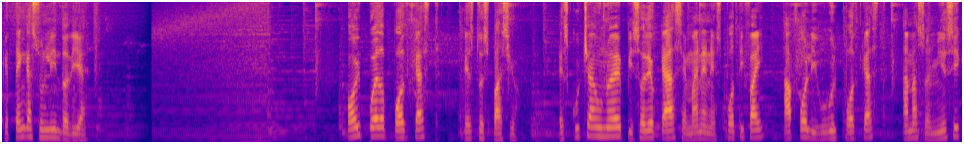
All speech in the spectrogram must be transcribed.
Que tengas un lindo día. Hoy puedo podcast es tu espacio Escucha un nuevo episodio cada semana en Spotify, Apple y Google Podcast, Amazon Music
